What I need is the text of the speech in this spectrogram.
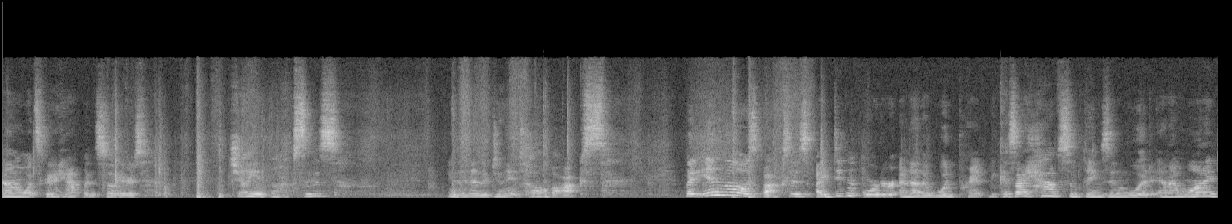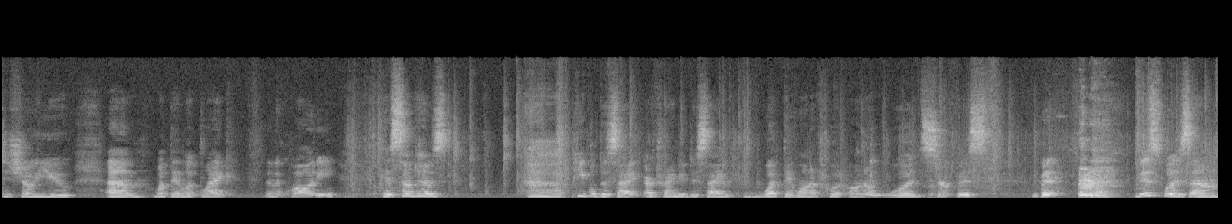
um, what's going to happen. So there's giant boxes and another giant tall box. But in those boxes, I didn't order another wood print because I have some things in wood and I wanted to show you um, what they look like and the quality because sometimes uh, people decide are trying to decide what they want to put on a wood surface. But this was um,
